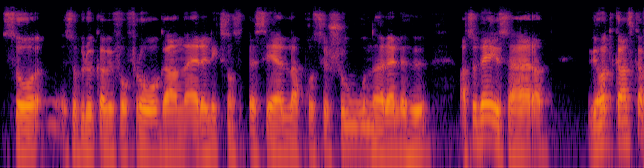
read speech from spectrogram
så, så brukar vi få frågan, är det liksom speciella positioner eller hur? Alltså det är ju så här att vi har ett ganska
